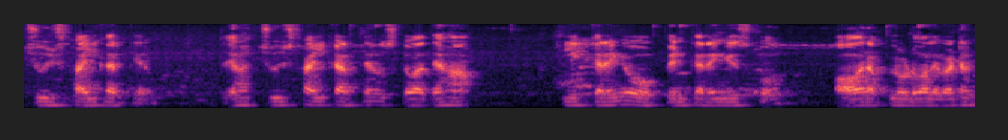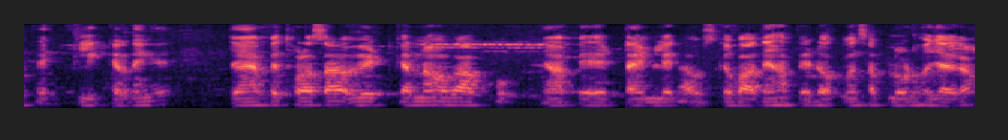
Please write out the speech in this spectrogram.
चूज़ फ़ाइल करके। तो यहाँ चूज़ फ़ाइल करते हैं, उसके बाद यहाँ क्लिक करेंगे ओपन करेंगे इसको और अपलोड वाले बटन पे क्लिक कर देंगे। तो यहाँ पे थोड़ा सा वेट करना होगा आपको। यहाँ पे टाइम लेगा, उसके बाद यहाँ पे डॉक्यूमेंट्स अपलोड हो जाएगा।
